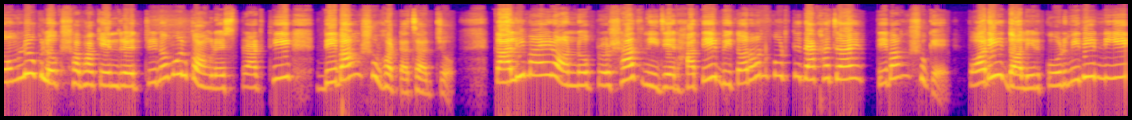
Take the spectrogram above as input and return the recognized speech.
তমলুক লোকসভা কেন্দ্রের তৃণমূল কংগ্রেস প্রার্থী দেবাংশু ভট্টাচার্য। কালীমায়ের অন্নপ্রসাদ নিজের হাতে বিতরণ করতে দেখা যায় দেবাংশুকে। পরে দলের কর্মীদের নিয়ে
